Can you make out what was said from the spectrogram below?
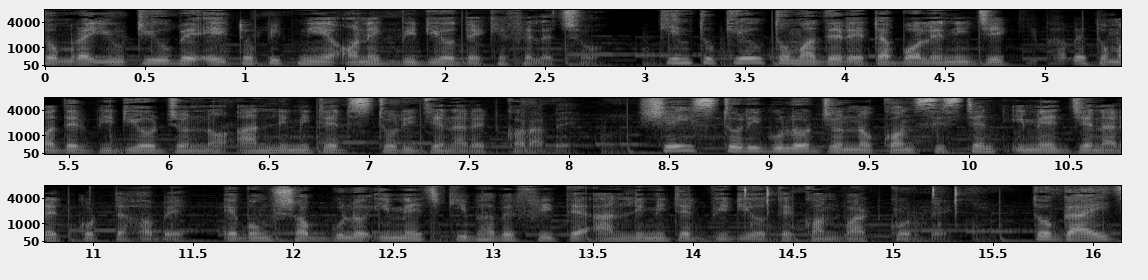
তোমরা ইউটিউবে এই টপিক নিয়ে অনেক ভিডিও দেখে ফেলেছো। কিন্তু কেউ তোমাদের এটা বলেনি যে কীভাবে তোমাদের ভিডিওর জন্য আনলিমিটেড স্টোরি জেনারেট করাবে। সেই স্টোরিগুলোর জন্য কনসিস্টেন্ট ইমেজ জেনারেট করতে হবে এবং সবগুলো ইমেজ কীভাবে ফ্রিতে আনলিমিটেড ভিডিওতে কনভার্ট করবে। তো গাইজ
